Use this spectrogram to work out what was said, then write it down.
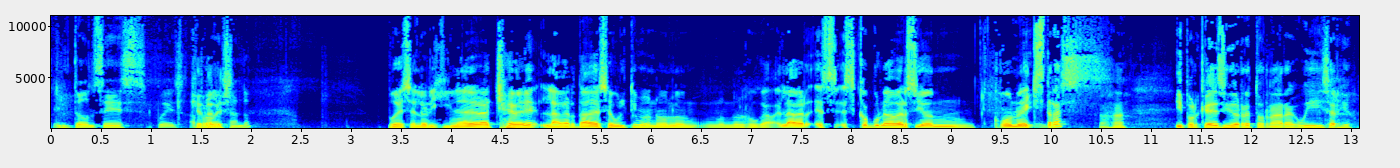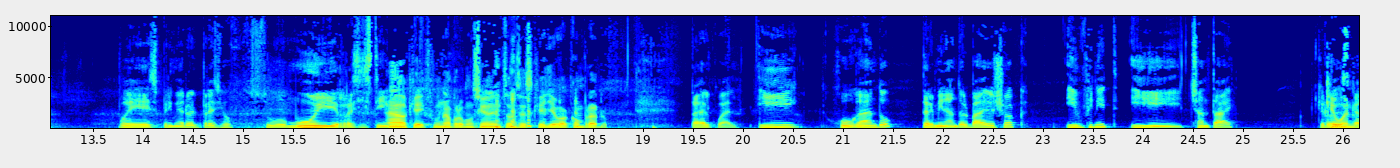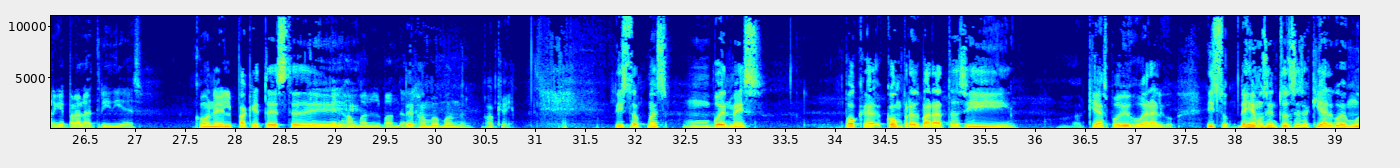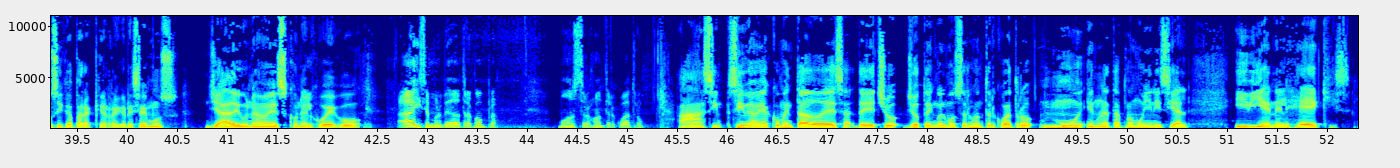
Entonces, pues, ¿Qué tal es? aprovechando. Pues el original era chévere, la verdad ese último no lo, no, no lo jugaba. La ver- es, es como una versión con extras. Ajá. ¿Y por qué decidió retornar a Wii, Sergio? Pues primero el precio estuvo muy irresistible. Ah, ok. Fue una promoción entonces que llevó a comprarlo. Tal cual. Y jugando, terminando el Bioshock Infinite y Chantai, que Qué lo bueno. descargué para la 3DS. Con el paquete este de... Del Humble Bundle. Del Humble Bundle. Ok. Listo, pues un buen mes. Poca, compras baratas y que has podido jugar algo. Listo. Dejemos entonces aquí algo de música para que regresemos ya de una vez con el juego Ah, y se me olvidó otra compra. Monster Hunter 4. Ah, sí, sí me había comentado de esa. De hecho, yo tengo el Monster Hunter 4 muy, en una etapa muy inicial y viene el GX.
